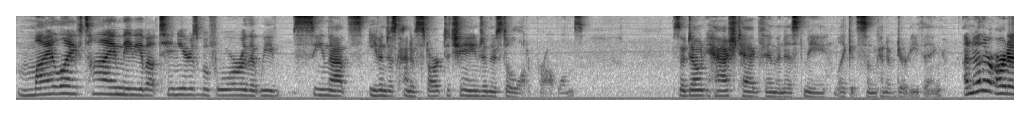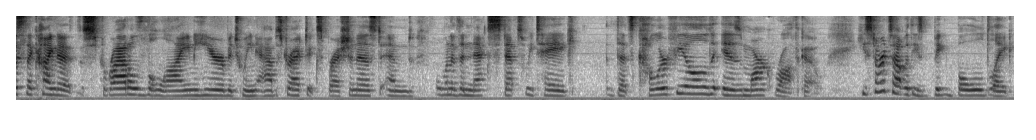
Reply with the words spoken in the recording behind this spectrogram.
my lifetime, maybe about ten years before, that we've seen that even just kind of start to change, and there's still a lot of problems. So don't hashtag feminist me like it's some kind of dirty thing. Another artist that kind of straddles the line here between abstract expressionist and one of the next steps we take that's color field is Mark Rothko. He starts out with these big, bold, like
